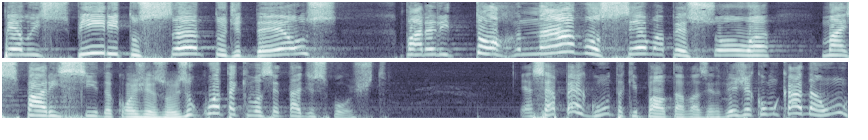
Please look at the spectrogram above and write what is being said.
pelo Espírito Santo de Deus para ele tornar você uma pessoa mais parecida com Jesus? O quanto é que você está disposto? Essa é a pergunta que Paulo está fazendo. Veja como cada um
